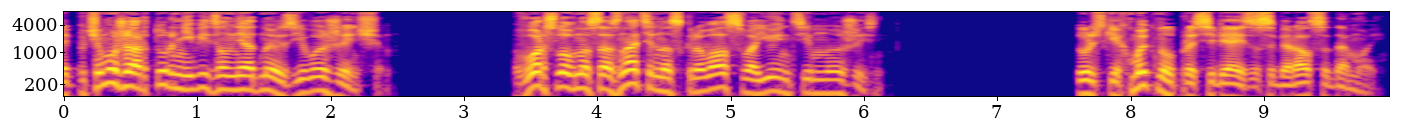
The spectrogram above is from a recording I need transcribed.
Так почему же Артур не видел ни одной из его женщин? Вор словно сознательно скрывал свою интимную жизнь. Тульский хмыкнул про себя и засобирался домой.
